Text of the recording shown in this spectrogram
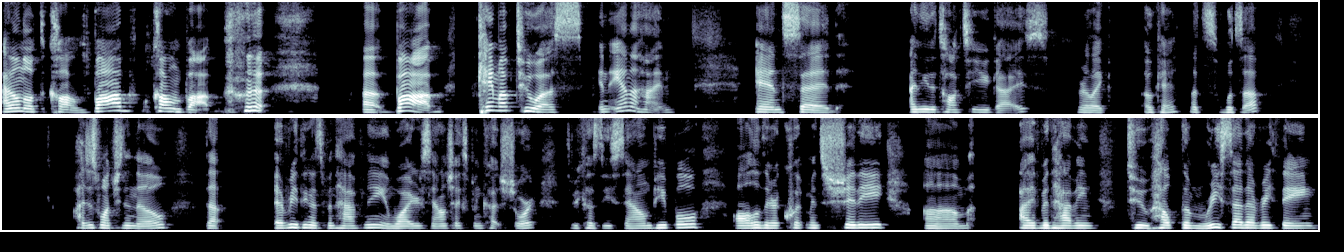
i don't know what to call him bob we'll call him bob uh, bob came up to us in anaheim and said i need to talk to you guys. We we're like okay let's what's up? I just want you to know everything that's been happening and why your sound check's been cut short is because these sound people, all of their equipment's shitty. Um, I've been having to help them reset everything,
